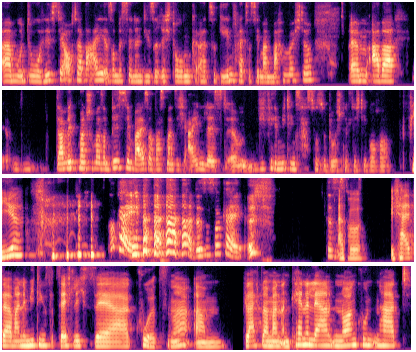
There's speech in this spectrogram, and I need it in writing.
Ähm, und du hilfst ja auch dabei, so ein bisschen in diese Richtung äh, zu gehen, falls das jemand machen möchte. Ähm, aber äh, damit man schon mal so ein bisschen weiß, auf was man sich einlässt, ähm, wie viele Meetings hast du so durchschnittlich die Woche? Vier. Okay, das ist okay. Das ist also gut. ich halte meine Meetings tatsächlich sehr kurz. Ne? Ähm, vielleicht, wenn man einen Kennenlernen, einen neuen Kunden hat,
